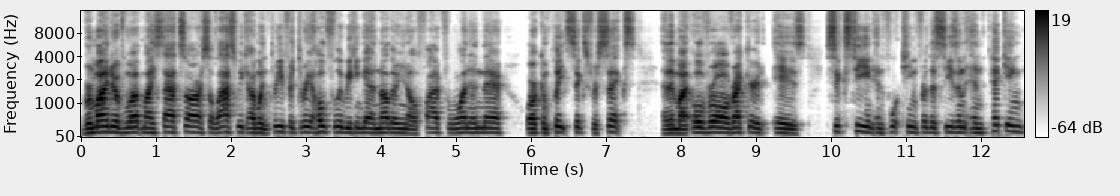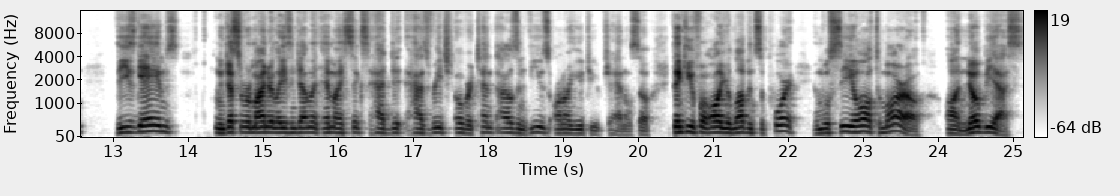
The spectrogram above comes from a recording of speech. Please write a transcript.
reminder of what my stats are. So last week I went three for three. Hopefully we can get another, you know, five for one in there or complete six for six. And then my overall record is 16 and 14 for this season. And picking these games, and just a reminder, ladies and gentlemen, MI6 had has reached over 10,000 views on our YouTube channel. So thank you for all your love and support. And we'll see you all tomorrow on No BS.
